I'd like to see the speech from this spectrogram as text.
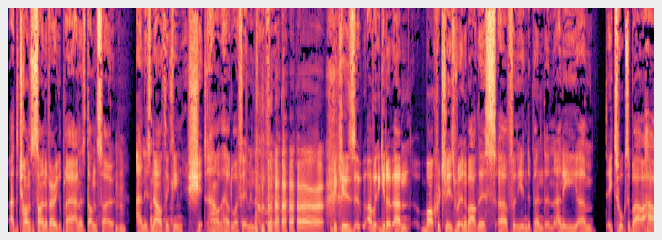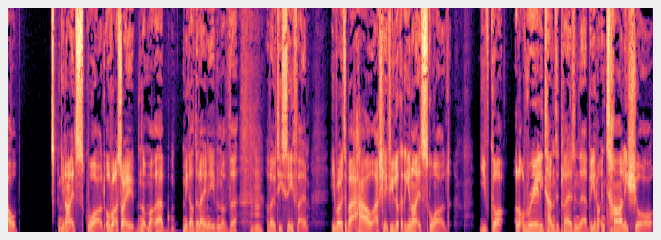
had the chance to sign a very good player and has done so, Mm-hmm. and is now thinking, "Shit, how the hell do I fit him in that midfield?" because uh, you know, um, Mark Critchley has written about this uh, for the Independent, and he um, he talks about how United squad, or sorry, not uh, Miguel Delaney, even of the of OTC fame. He wrote about how actually, if you look at the United squad, you've got a lot of really talented players in there, but you're not entirely sure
